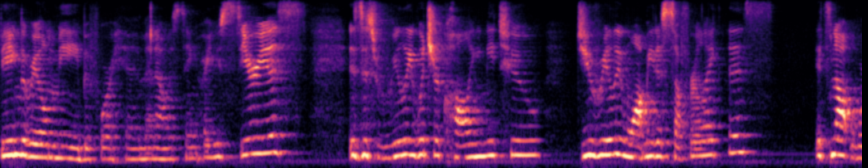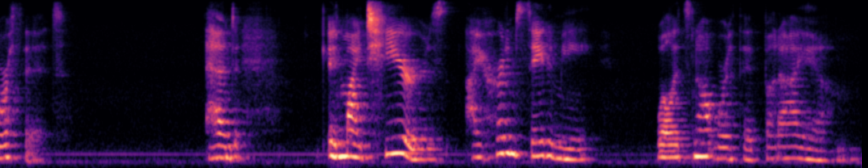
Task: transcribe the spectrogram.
being the real me before him, and I was saying, Are you serious? Is this really what you're calling me to? Do you really want me to suffer like this? It's not worth it. And in my tears, I heard him say to me, Well, it's not worth it, but I am.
